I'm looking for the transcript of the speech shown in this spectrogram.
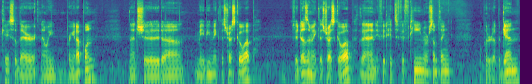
okay. So there. Now we bring it up one. That should uh, maybe make the stress go up. If it doesn't make the stress go up, then if it hits 15 or something, we'll put it up again.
